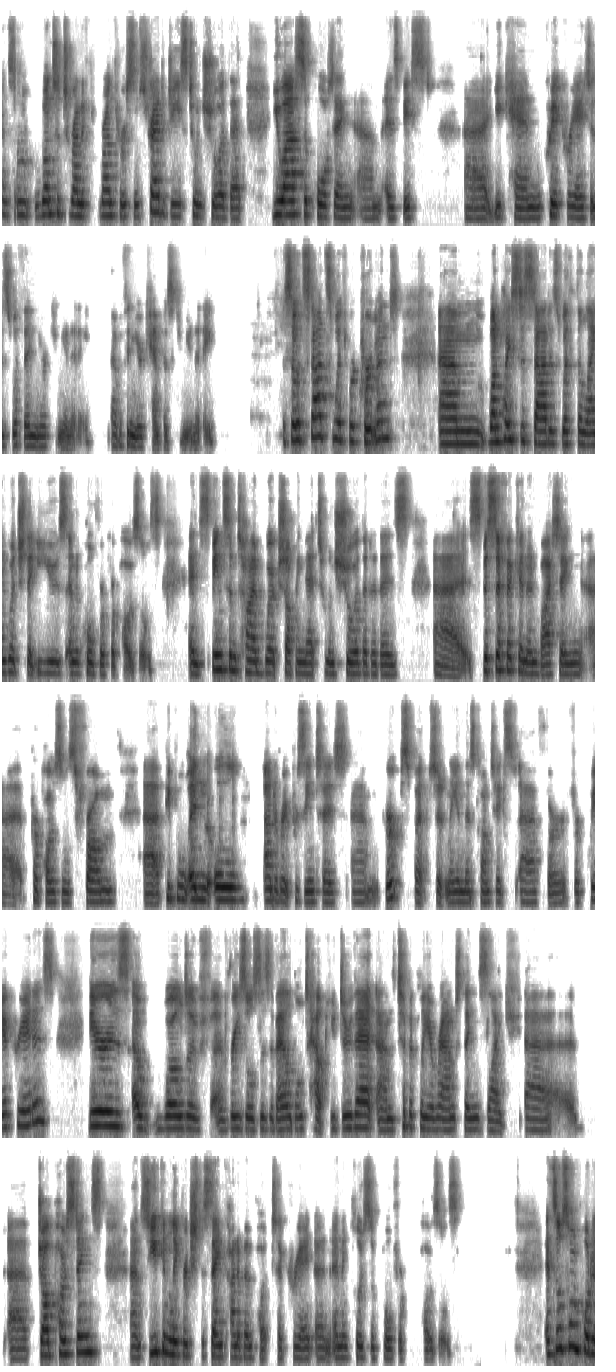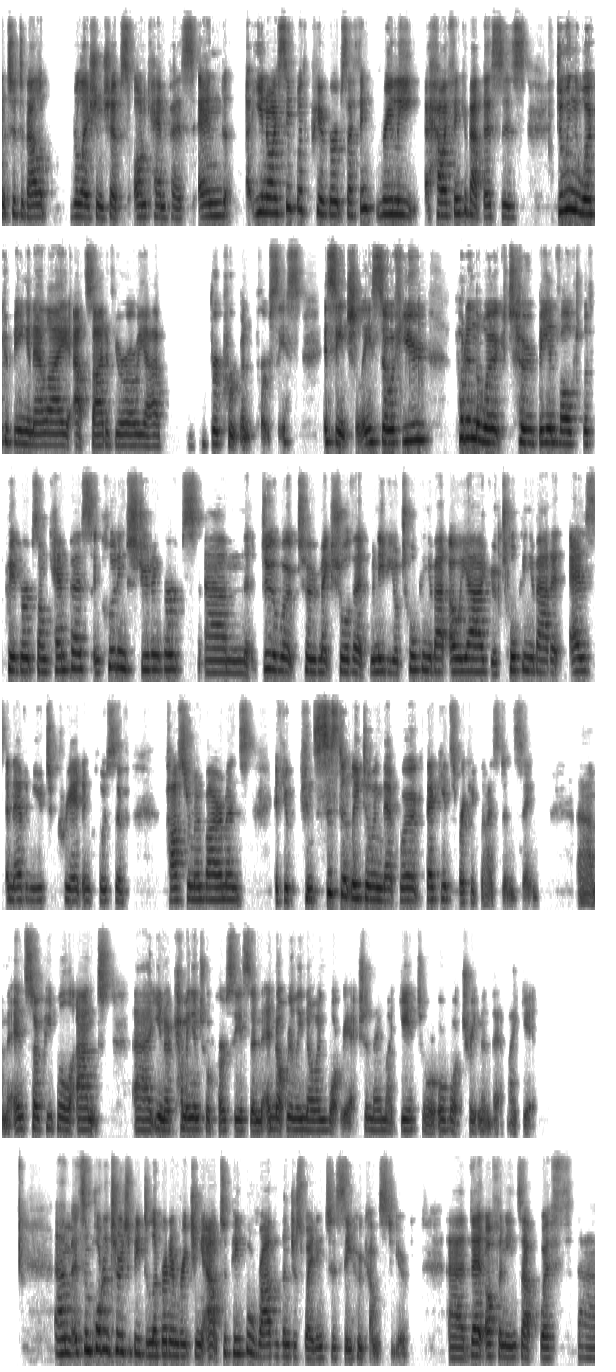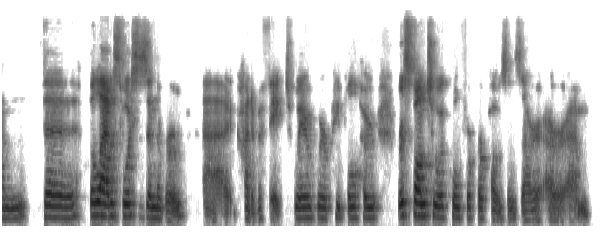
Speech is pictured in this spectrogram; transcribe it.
And so wanted to run, run through some strategies to ensure that you are supporting um, as best uh, you can queer creators within your community, uh, within your campus community. So it starts with recruitment. Um, one place to start is with the language that you use in a call for proposals and spend some time workshopping that to ensure that it is uh, specific and inviting uh, proposals from uh, people in all underrepresented um, groups, but certainly in this context uh, for, for queer creators. There is a world of, resources available to help you do that, um, typically around things like uh, uh, job postings. Um, so you can leverage the same kind of input to create an, an inclusive call for proposals. It's also important to develop relationships on campus. And, you know, I said with peer groups, I think really how I think about this is doing the work of being an ally outside of your OER recruitment process, essentially. So if you put in the work to be involved with queer groups on campus, including student groups. Um, do the work to make sure that whenever you're talking about OER, you're talking about it as an avenue to create inclusive classroom environments. If you're consistently doing that work, that gets recognized and seen. Um, and so people aren't, uh, you know, coming into a process and, and not really knowing what reaction they might get or, or what treatment that might get. Um, it's important too to be deliberate in reaching out to people rather than just waiting to see who comes to you uh, that often ends up with um, the, the loudest voices in the room uh, kind of effect, where, where people who respond to a call for proposals are, are, um,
